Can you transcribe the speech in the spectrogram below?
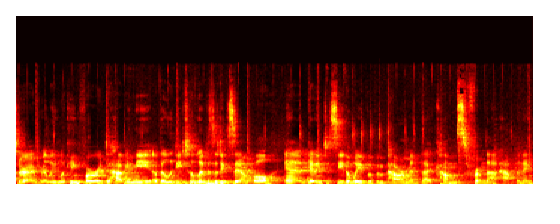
Ambassador, I'm really looking forward to having the ability to live as an example and getting to see the wave of empowerment that comes from that happening.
